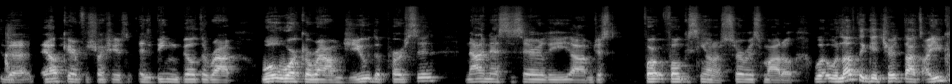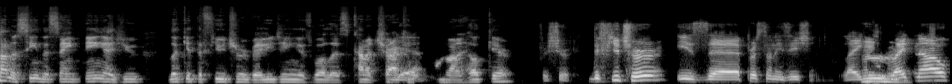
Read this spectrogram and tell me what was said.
the healthcare infrastructure is, is being built around will work around you the person not necessarily um, just fo- focusing on a service model would, would love to get your thoughts are you kind of seeing the same thing as you look at the future of aging as well as kind of tracking Yeah. what's going on in healthcare for sure. The future is uh, personalization. Like Mm. right now,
